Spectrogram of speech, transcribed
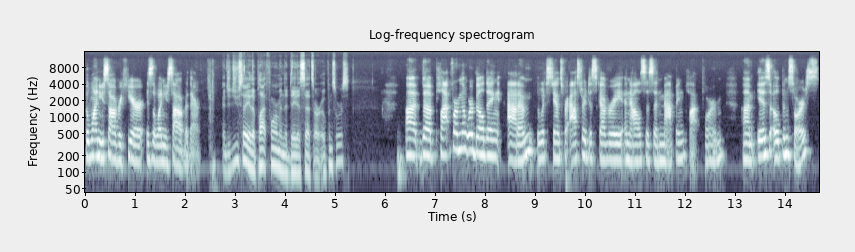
the one you saw over here is the one you saw over there. And did you say the platform and the data sets are open source? Uh, the platform that we're building, ADAM, which stands for Asteroid Discovery Analysis and Mapping Platform, um, is open source.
